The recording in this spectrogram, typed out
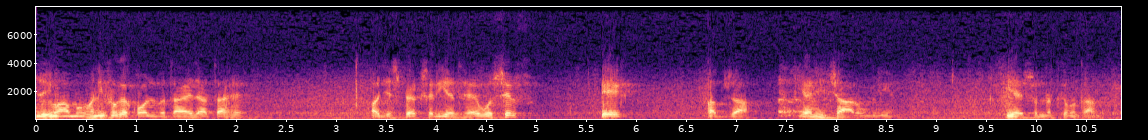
جو امام حنیفہ کا قول بتایا جاتا ہے اور جس پہ اکثریت ہے، وہ صرف ایک قبضہ یعنی چار انگلیاں۔ یہ ہے سنت کے مطابق۔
